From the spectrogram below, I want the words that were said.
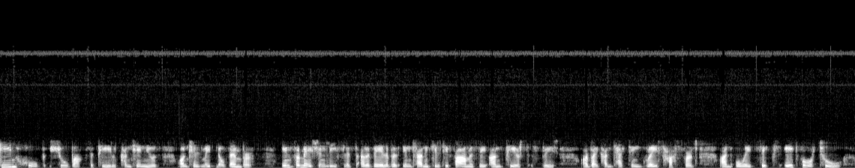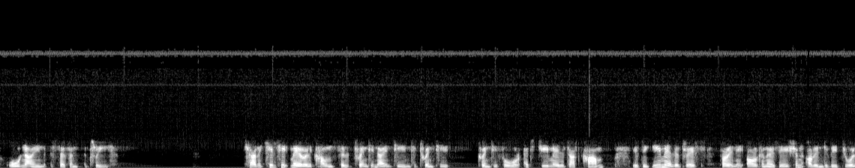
Team Hope Shoebox Appeal continues until mid-November. Information leaflets are available in Clonakilty Pharmacy on Pearse Street or by contacting Grace Hosford on 086 842 0973. Clonakilty Mayoral Council 2019 to 2024 at gmail.com is the email address for any organisation or individual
